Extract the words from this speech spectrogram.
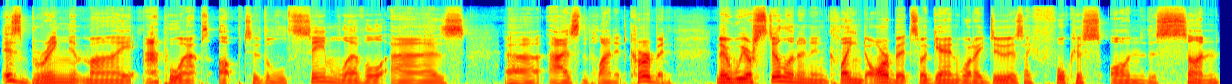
is bring my apoaps up to the same level as uh, as the planet Kerbin. Now we are still in an inclined orbit, so again what I do is I focus on the sun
